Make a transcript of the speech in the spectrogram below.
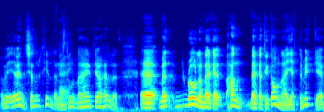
Jag, vet, jag vet inte, känner du till den historien? Nej, inte jag heller. Eh, men Roland verkar, han verkar tyckt om den här jättemycket.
